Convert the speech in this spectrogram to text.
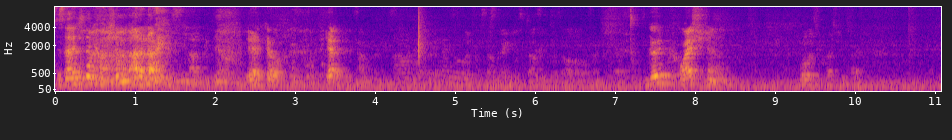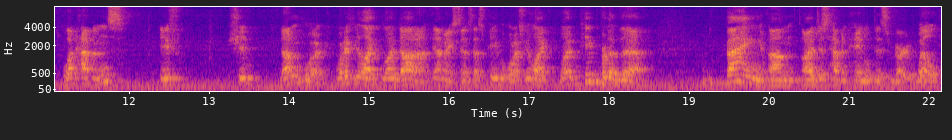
Does that answer the question? I don't know. yeah, cool. Yep. Good question. What was the question, sorry? What happens if shit doesn't work? What if you like load data? Yeah, that makes sense, that's people. What if you like load people there? Bang! Um, I just haven't handled this very well,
